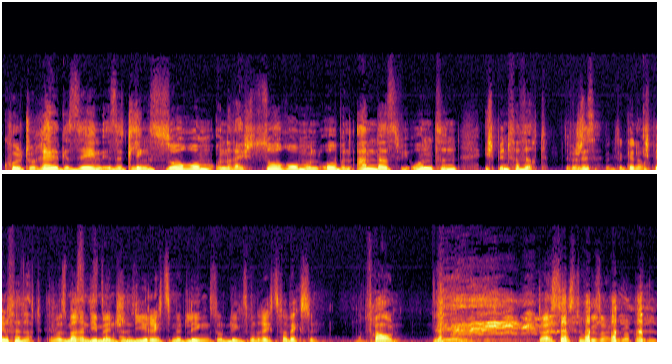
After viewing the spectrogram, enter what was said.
Kulturell gesehen ist es links so rum und rechts so rum und oben anders wie unten. Ich bin verwirrt. Verstehst du? genau. Ich bin verwirrt. Ja, was machen Das die Menschen, die rechts mit links und links mit rechts verwechseln? Frauen. Das hast du gesagt, lieber Paddy.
